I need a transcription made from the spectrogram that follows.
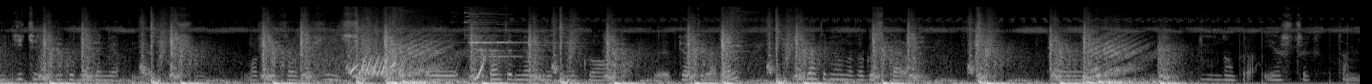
Widzicie, niedługo będę miał może już zauważyliście, yy, będę miał niedługo yy, piąty level i będę miał nowego spela. Yy, dobra, jeszcze tam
